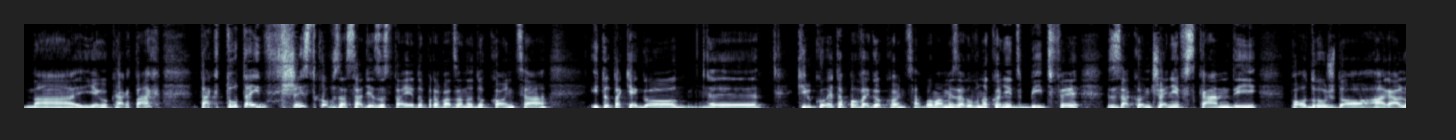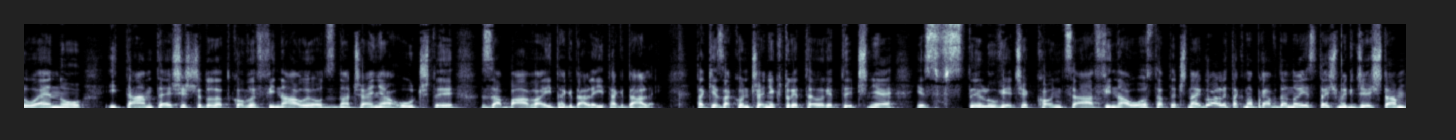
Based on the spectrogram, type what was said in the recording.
na jego kartach, tak tutaj wszystko w zasadzie zostaje doprowadzone do końca i to takiego e, kilkuetapowego końca, bo mamy zarówno koniec bitwy, zakończenie w Skandii, podróż do Araluenu i tam też jeszcze dodatkowe finały, odznaczenia, uczty, zabawa i tak dalej, i tak dalej. Takie zakończenie, które teoretycznie jest w stylu, wiecie, końca finału ostatecznego, ale tak naprawdę no jesteśmy gdzieś tam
